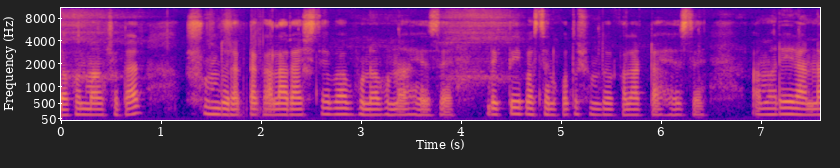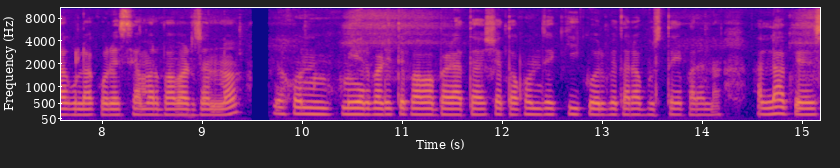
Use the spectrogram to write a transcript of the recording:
যখন মাংসটার সুন্দর একটা কালার আসছে বা ভুনা ভুনা হয়েছে। দেখতেই পাচ্ছেন কত সুন্দর কালারটা হয়েছে। আমার এই রান্নাগুলা করেছে আমার বাবার জন্য। যখন মেয়ের বাড়িতে বাবা বেড়াতে আসে, তখন যে কি করবে তারা বুঝতেই পারে না। আল্লাহ হাফেজ।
